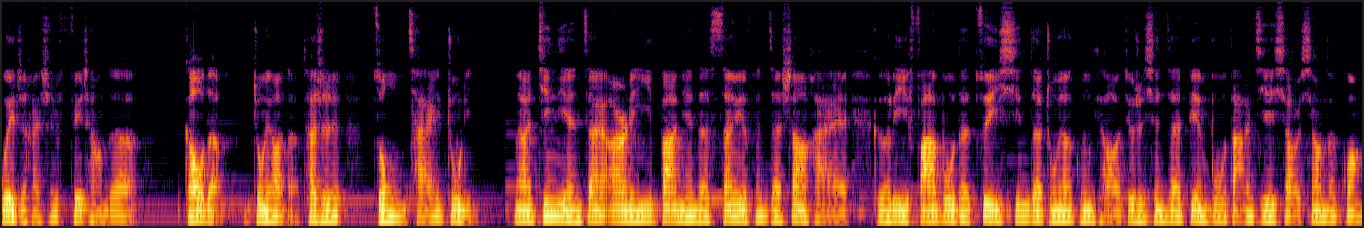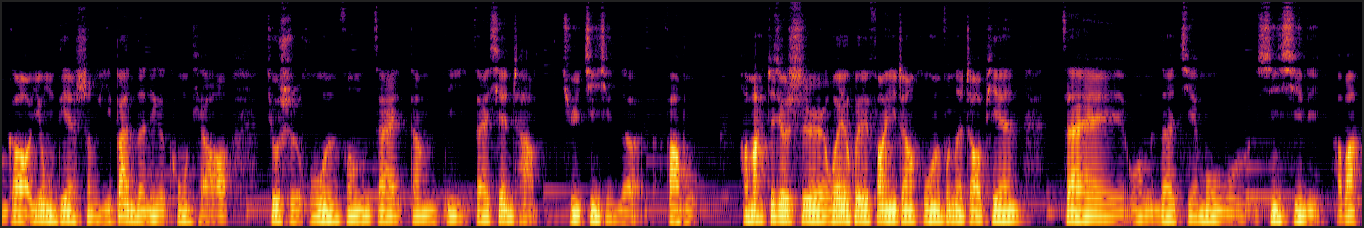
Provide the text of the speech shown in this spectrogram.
位置还是非常的高的、重要的，他是总裁助理。那今年在二零一八年的三月份，在上海格力发布的最新的中央空调，就是现在遍布大街小巷的广告，用电省一半的那个空调，就是胡文峰在当地在现场去进行的发布，好吗？这就是我也会放一张胡文峰的照片在我们的节目信息里，好吧？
